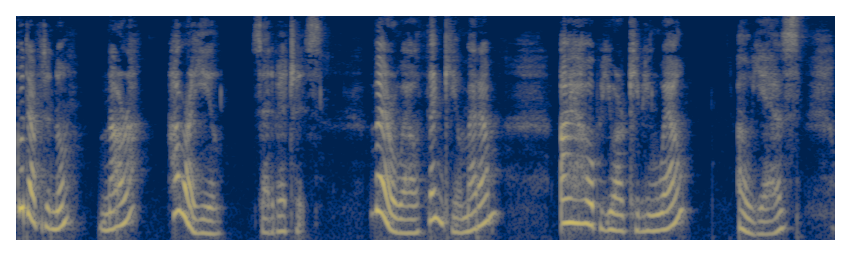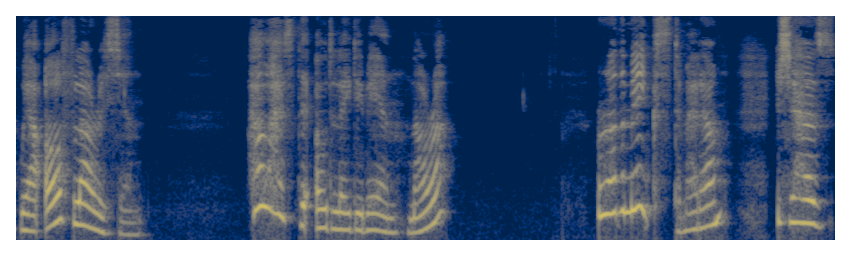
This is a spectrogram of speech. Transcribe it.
Good afternoon, Nora. How are you? said Beatrice. Very well, thank you, madam. I hope you are keeping well. Oh, yes, we are all flourishing. How has the old lady been, Nora? Rather mixed, madam. She has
